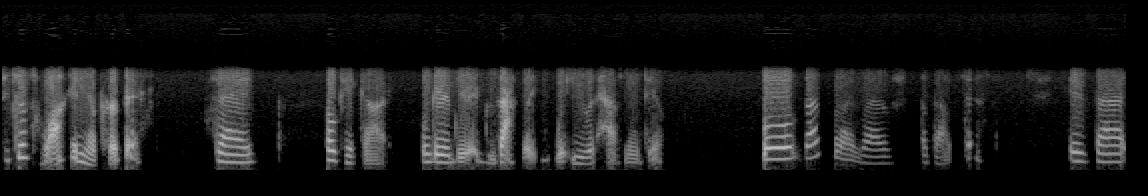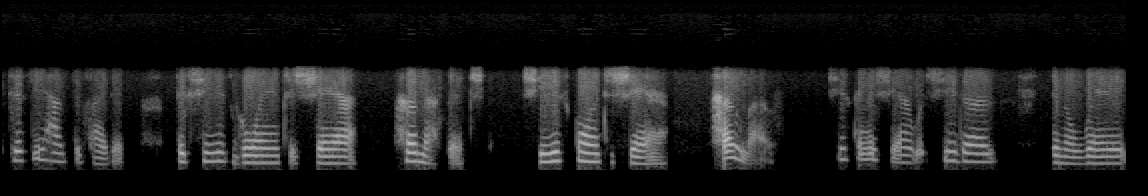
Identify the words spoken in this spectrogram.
to just walk in your purpose. Say, okay, God, I'm going to do exactly what you would have me do. Well, that's what I love about this is that Kristy has decided that she's going to share her message. She's going to share her love she's going to share what she does in a way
